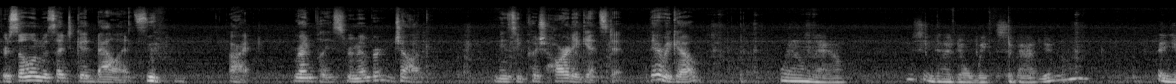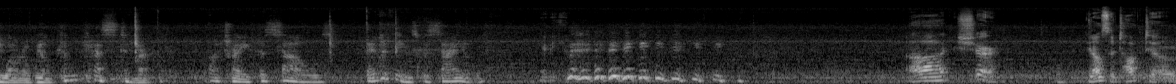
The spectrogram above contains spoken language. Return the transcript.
For someone with such good balance. Alright. Run, please. Remember? Jog. It means you push hard against it. There we go. Well now, you seem to have your wits about you? Then you are a welcome customer. I trade for souls. Everything's for sale. Uh, sure. You can also talk to him.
